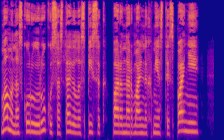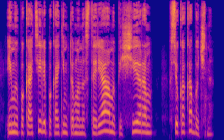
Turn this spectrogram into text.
Мама на скорую руку составила список паранормальных мест Испании, и мы покатили по каким-то монастырям и пещерам, все как обычно.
